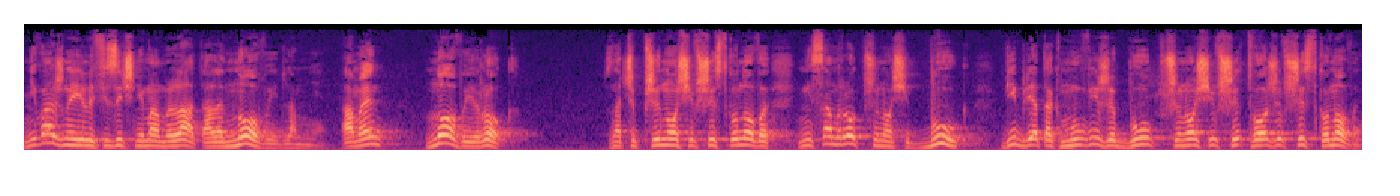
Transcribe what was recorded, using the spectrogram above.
Nieważne ile fizycznie mamy lat, ale nowy dla mnie. Amen? Nowy rok. Znaczy przynosi wszystko nowe. Nie sam rok przynosi, Bóg. Biblia tak mówi, że Bóg przynosi, tworzy wszystko nowe.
